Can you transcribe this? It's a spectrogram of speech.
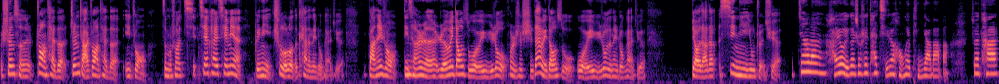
生存状态的挣扎状态的一种怎么说切切开切面给你赤裸裸的看的那种感觉。把那种底层人人为刀俎我为鱼肉，或者是时代为刀俎我为鱼肉的那种感觉，表达的细腻又准确。接下来还有一个就是他其实很会评价爸爸，就是他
